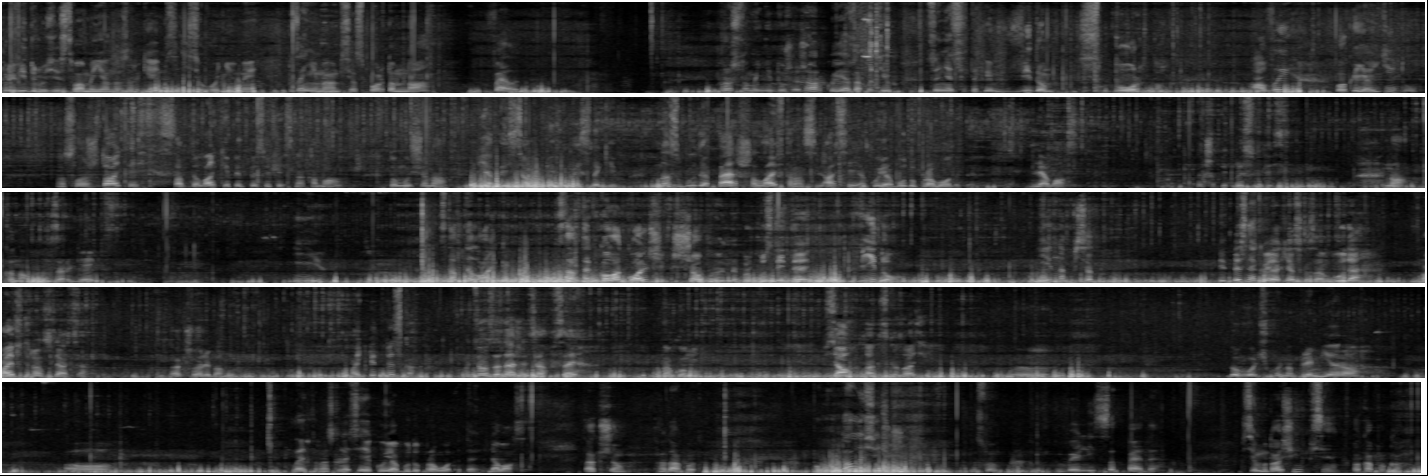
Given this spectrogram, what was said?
Привіт, друзі! З вами я Назар Геймс і сьогодні ми займаємося спортом на велику. Просто мені дуже жарко, я захотів зайнятися таким видом спорту. А ви, поки я їду, наслаждайтесь, ставте лайки, підписуйтесь на канал, тому що на 50 підписників у нас буде перша лайв-трансляція, яку я буду проводити для вас. Так що підписуйтесь на канал Назар Games. І ставте лайки, ставте колокольчик, щоб не пропустити відео. І на 50 підписників, як я сказав, буде лайв-трансляція. Так що, ребят, лайк підписка. На цього задержиться все на кону. Вся, так сказати. Е, довгоочікувана прем'єра. О, лайв-трансляція, яку я буду проводити для вас. Так що, отак от. Покаталися чуть-чуть на своєму велосипеді. Всім удачі, всім пока-пока.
